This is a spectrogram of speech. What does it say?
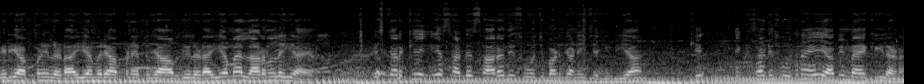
ਮੇਰੀ ਆਪਣੀ ਲੜਾਈ ਆ ਮੇਰੇ ਆਪਣੇ ਪੰਜਾਬ ਦੀ ਲੜਾਈ ਆ ਮੈਂ ਲੜਨ ਲਈ ਆਇਆ। ਇਸ ਕਰਕੇ ਇਹ ਸਾਡੇ ਸਾਰਿਆਂ ਦੀ ਸੋਚ ਬਣ ਜਾਣੀ ਚਾਹੀਦੀ ਆ ਕਿ ਇੱਕ ਸਾਡੀ ਸੋਚ ਨਾ ਇਹ ਆ ਵੀ ਮੈਂ ਕੀ ਲੈਣਾ।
